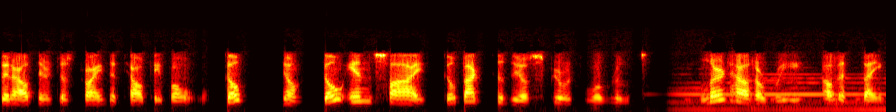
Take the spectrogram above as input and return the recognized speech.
been out there just trying to tell people, go, you know, go inside, go back to your spiritual roots, learn how to read, how to think,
